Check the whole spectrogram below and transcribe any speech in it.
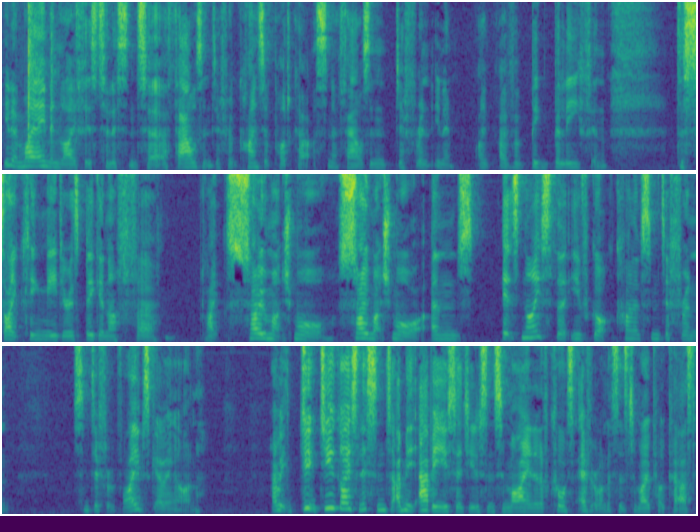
you know, my aim in life is to listen to a thousand different kinds of podcasts and a thousand different. You know, I, I have a big belief in the cycling media is big enough for like so much more, so much more, and it's nice that you've got kind of some different some different vibes going on. I mean, do, do you guys listen to? I mean, Abby, you said you listen to mine, and of course, everyone listens to my podcast.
